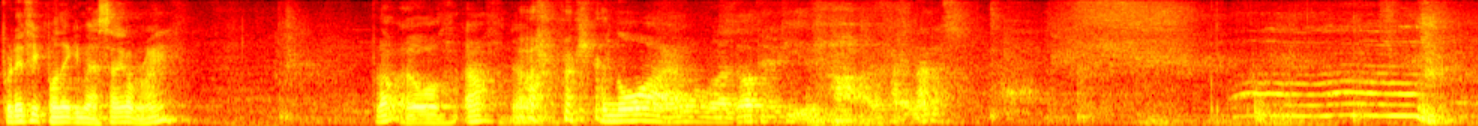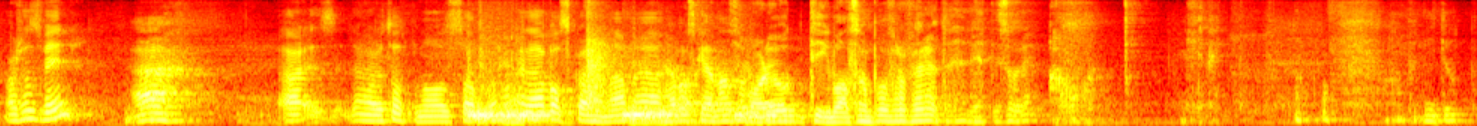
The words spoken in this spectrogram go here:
For det fikk man ikke med seg i gamle dager. For da var jo Ja. ja. Men nå er jo det var tre-fire fæle feil her, altså. Hva slags vær? Eh, Er, har du tatt på noe salve? nå? Jeg har vaska hendene med jeg vaska hendene, så var det jo tigerbalsam på fra før. vet du. Rett i såret. Au. For en idiot.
